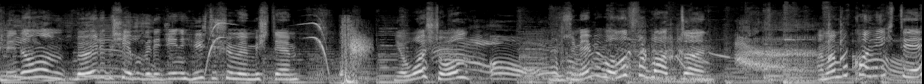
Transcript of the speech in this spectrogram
Mela'nın böyle bir şey yapabileceğini hiç düşünmemiştim. Yavaş ol. Yüzüme bir balık fırlattın. Ama bu komikti.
